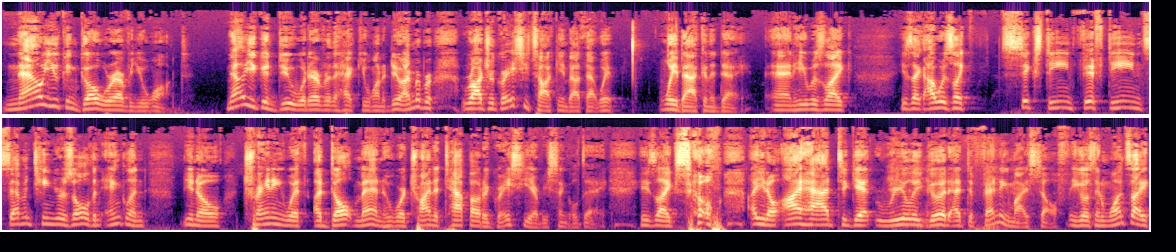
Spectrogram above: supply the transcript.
now you can go wherever you want. Now you can do whatever the heck you want to do. I remember Roger Gracie talking about that way way back in the day, and he was like, he's like, I was like 16, 15, 17 years old in England, you know, training with adult men who were trying to tap out a Gracie every single day. He's like, so, you know, I had to get really good at defending myself. He goes, and once I,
